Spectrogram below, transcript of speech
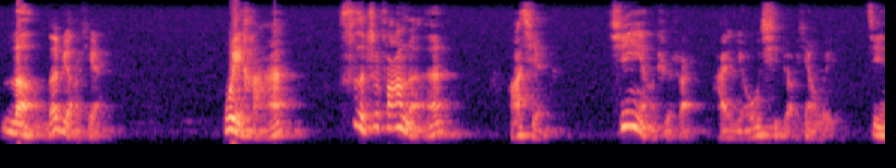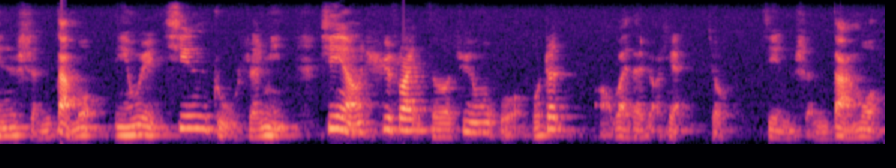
冷的表现，畏寒，四肢发冷，而且心阳虚衰，还尤其表现为精神淡漠。因为心主神明，心阳虚衰则军火不振。啊，外在表现就精神淡漠，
